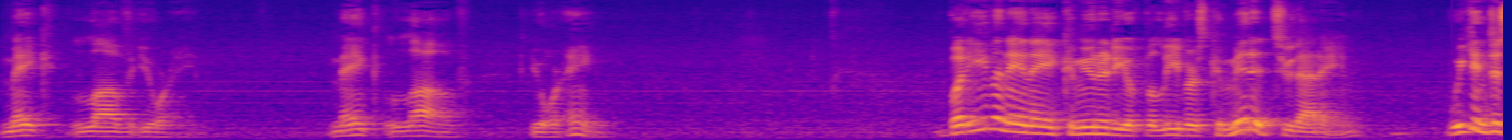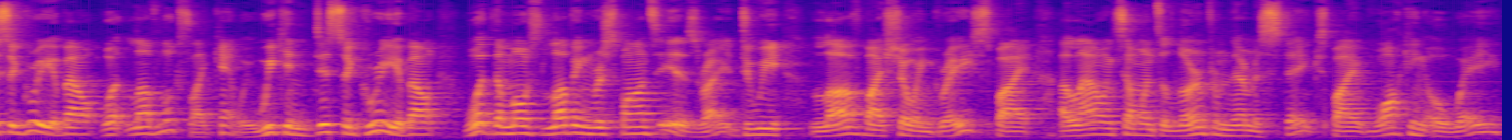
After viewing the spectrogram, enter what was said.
make love your aim. Make love your aim. But even in a community of believers committed to that aim, we can disagree about what love looks like, can't we? We can disagree about what the most loving response is, right? Do we love by showing grace, by allowing someone to learn from their mistakes, by walking away?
